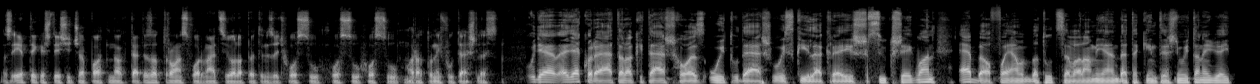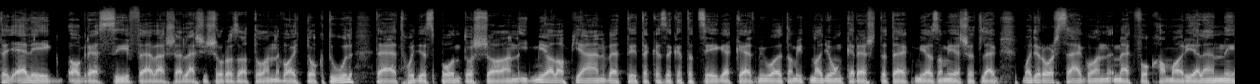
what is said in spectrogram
az értékesítési csapatnak, tehát ez a transformáció alapvetően ez egy hosszú, hosszú, hosszú maratoni futás lesz. Ugye egy ekkora átalakításhoz új tudás, új skillekre is szükség van. Ebbe a folyamatban tudsz-e valamilyen betekintést nyújtani? Ugye itt egy elég agresszív felvásárlási sorozaton vagytok túl, tehát hogy ez pontosan így mi alapján vettétek ezeket a cégeket, mi volt, amit nagyon kerestetek, mi az, ami esetleg Magyarországon meg fog hamar jelenni,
